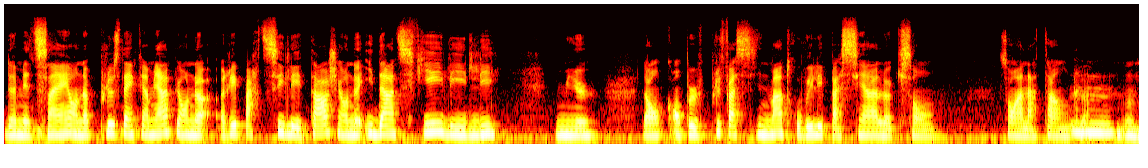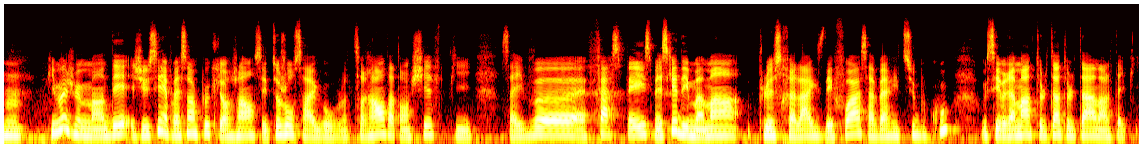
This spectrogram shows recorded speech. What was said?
de médecins, on a plus d'infirmières, puis on a réparti les tâches et on a identifié les lits mieux. Donc, on peut plus facilement trouver les patients là, qui sont, sont en attente. là. Mhm. Mhm. Puis moi, je me demandais, j'ai aussi l'impression un peu que l'urgence, c'est toujours ça go. là. Tu rentres à ton chiffre, puis ça y va, euh, fast-pace. Mais est-ce qu'il y a des moments plus relax des fois? Ça varie-tu beaucoup? Ou c'est vraiment tout le temps, tout le temps dans le tapis?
